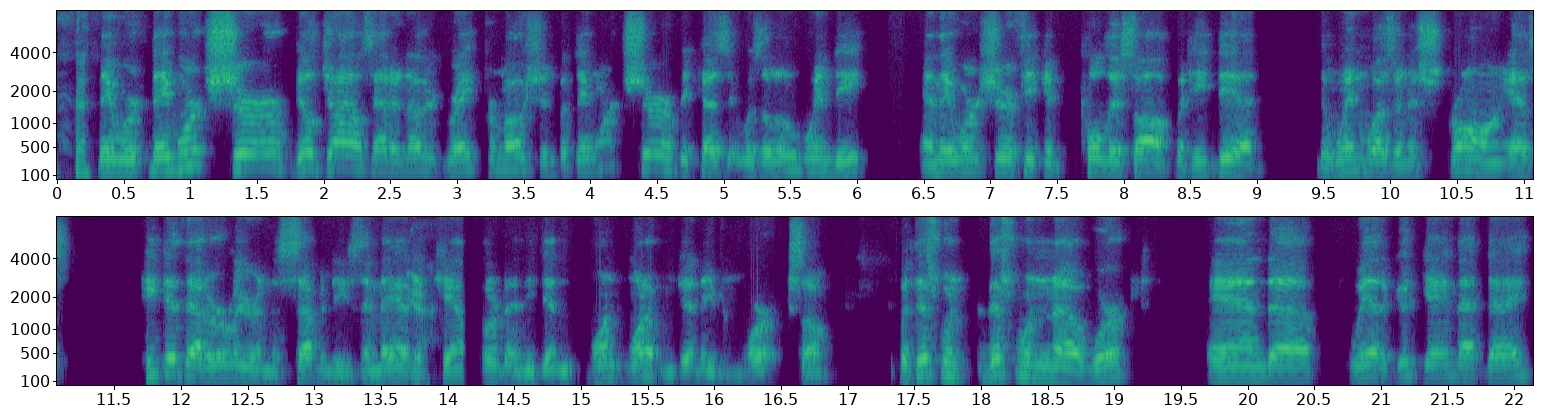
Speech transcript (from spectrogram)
they were they weren't sure. Bill Giles had another great promotion, but they weren't sure because it was a little windy, and they weren't sure if he could pull this off. But he did. The wind wasn't as strong as he did that earlier in the 70s, and they had yeah. canceled, and he didn't. One one of them didn't even work. So, but this one this one uh, worked, and uh, we had a good game that day.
